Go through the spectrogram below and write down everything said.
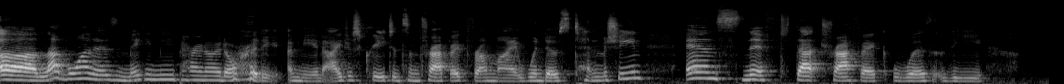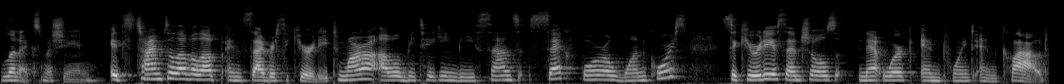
Uh, Lab 1 is making me paranoid already. I mean, I just created some traffic from my Windows 10 machine and sniffed that traffic with the Linux machine. It's time to level up in cybersecurity. Tomorrow I will be taking the SANS Sec 401 course Security Essentials, Network, Endpoint, and Cloud.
